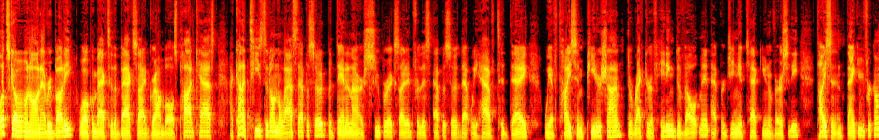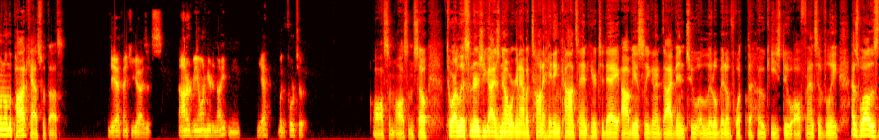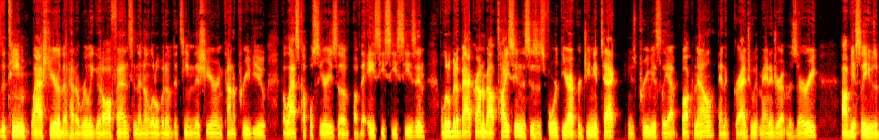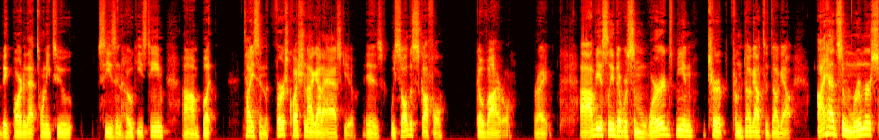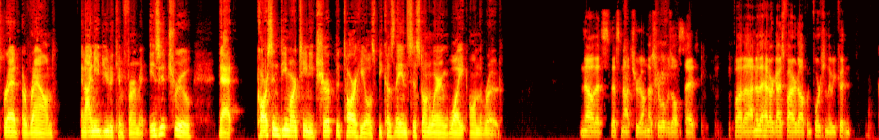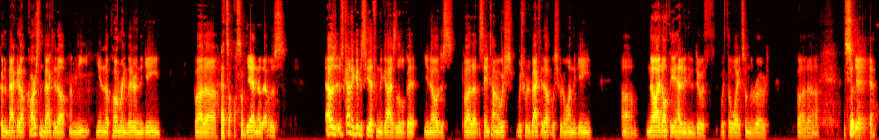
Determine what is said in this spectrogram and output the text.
What's going on, everybody? Welcome back to the Backside Ground Balls podcast. I kind of teased it on the last episode, but Dan and I are super excited for this episode that we have today. We have Tyson Petersheim, Director of Hitting Development at Virginia Tech University. Tyson, thank you for coming on the podcast with us. Yeah, thank you guys. It's an honor to be on here tonight, and yeah, looking forward to it. Awesome, awesome. So, to our listeners, you guys know we're going to have a ton of hitting content here today. Obviously, going to dive into a little bit of what the Hokies do offensively, as well as the team last year that had a really good offense, and then a little bit of the team this year, and kind of preview the last couple series of, of the ACC season. A little bit of background about Tyson. This is his fourth year at Virginia Tech. He was previously at Bucknell and a graduate manager at Missouri. Obviously, he was a big part of that 22 season Hokies team. Um, but Tyson, the first question I got to ask you is we saw the scuffle go viral, right? Uh, obviously, there were some words being chirped from dugout to dugout. I had some rumors spread around, and I need you to confirm it. Is it true that Carson DeMartini chirped the Tar Heels because they insist on wearing white on the road? No, that's that's not true. I'm not sure what was all said. But uh, I know that had our guys fired up. Unfortunately, we couldn't couldn't back it up. Carson backed it up. I mean, he, he ended up homering later in the game. But uh, that's awesome. Yeah, no, that was that was it was kind of good to see that from the guys a little bit, you know. Just but at the same time, I wish wish we would have backed it up. Wish we would have won the game. Um, no, I don't think it had anything to do with with the whites on the road. But uh, so yeah,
